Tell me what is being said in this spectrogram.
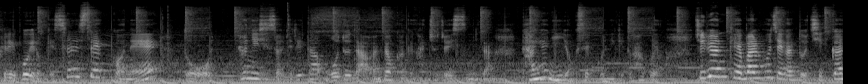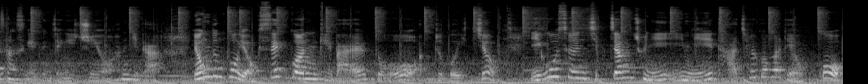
그리고 이렇게 슬세권의 또 편의시설들이 다 모두 다 완벽하게 갖춰져 있습니다. 당연히 역세권이기도 하고요. 주변 개발 호재가 또 지가 상승에 굉장히 중요합니다. 영등포 역세권 개발도 앞두고 있죠. 이곳은 직장촌이 이미 다 철거가 되었고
